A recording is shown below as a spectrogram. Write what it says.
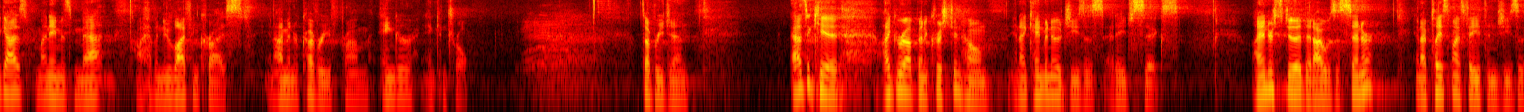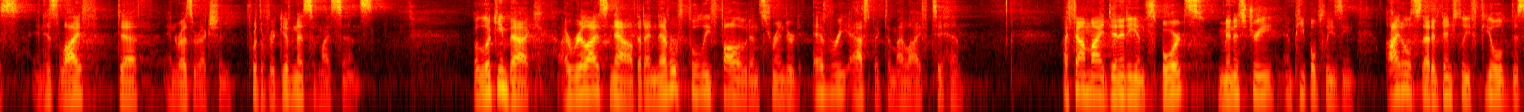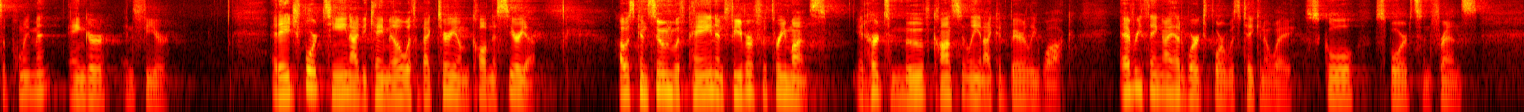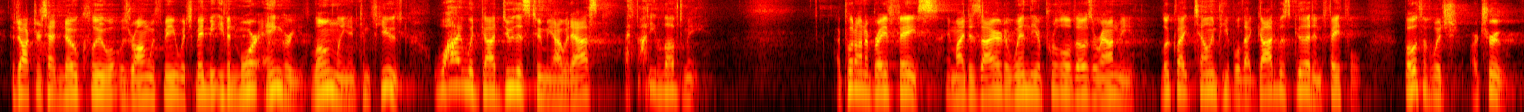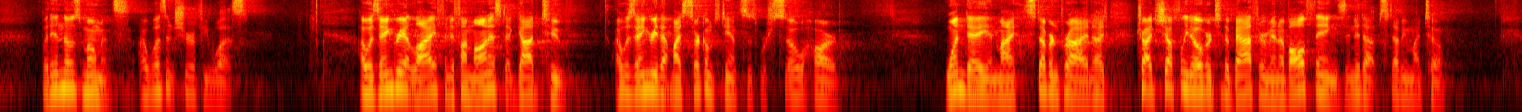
Hey guys, my name is Matt. I have a new life in Christ, and I'm in recovery from anger and control. What's up, Regen? As a kid, I grew up in a Christian home, and I came to know Jesus at age six. I understood that I was a sinner, and I placed my faith in Jesus, in his life, death, and resurrection for the forgiveness of my sins. But looking back, I realize now that I never fully followed and surrendered every aspect of my life to Him. I found my identity in sports, ministry, and people pleasing, idols that eventually fueled disappointment, anger, and fear. At age 14, I became ill with a bacterium called Neisseria. I was consumed with pain and fever for three months. It hurt to move constantly, and I could barely walk. Everything I had worked for was taken away school, sports, and friends. The doctors had no clue what was wrong with me, which made me even more angry, lonely, and confused. Why would God do this to me? I would ask. I thought He loved me. I put on a brave face, and my desire to win the approval of those around me looked like telling people that God was good and faithful, both of which are true. But in those moments, I wasn't sure if He was. I was angry at life, and if I'm honest, at God too. I was angry that my circumstances were so hard. One day, in my stubborn pride, I tried shuffling over to the bathroom and, of all things, ended up stubbing my toe.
